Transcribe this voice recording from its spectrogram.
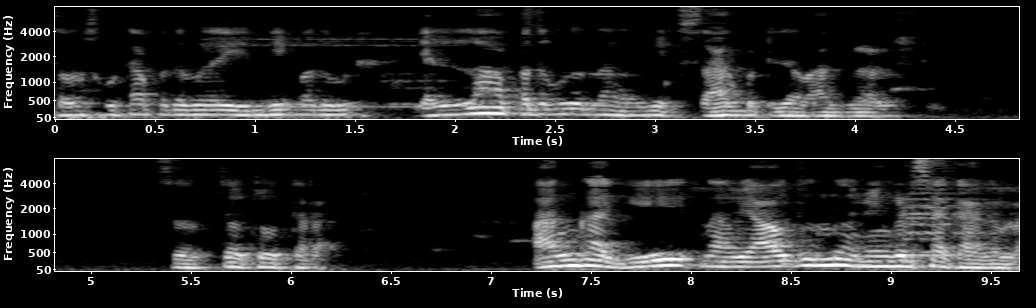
ಸಂಸ್ಕೃತ ಪದಗಳು, ಹಿಂದಿ ಪದಗಳು ಎಲ್ಲ ಪದಗಳು ನಾವು ಮಿಕ್ಸ್ ಆಗಿಬಿಟ್ಟಿದ್ದಾವೆ ಆಗ್ಲೂ ಸೊ ಥರ ಹಂಗಾಗಿ ನಾವು ಯಾವುದನ್ನು ವಿಂಗಡಿಸೋಕ್ಕಾಗಲ್ಲ.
